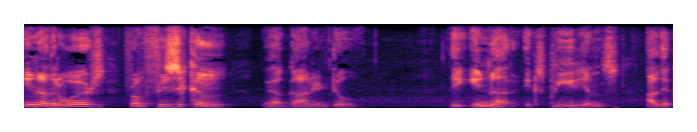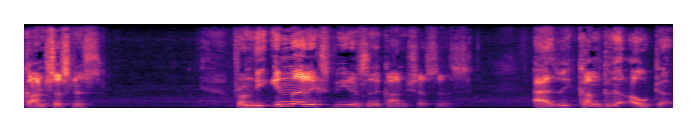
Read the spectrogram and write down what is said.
In other words, from physical, we have gone into the inner experience of the consciousness. From the inner experience of the consciousness, as we come to the outer,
